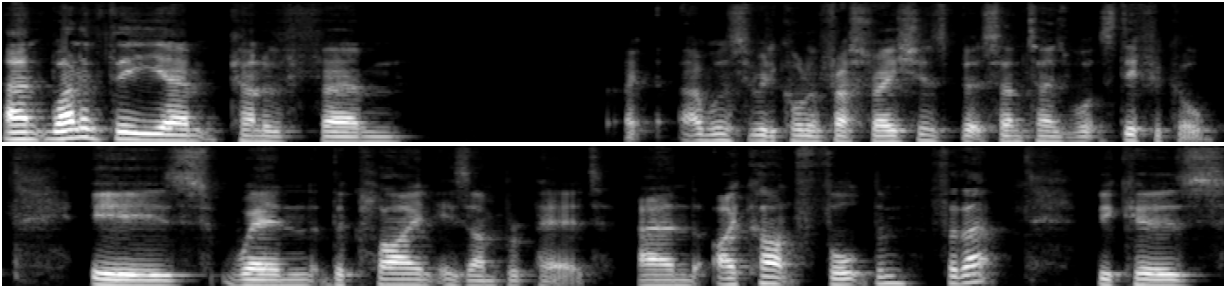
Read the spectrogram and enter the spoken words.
and one of the um, kind of um, I wouldn't really call them frustrations, but sometimes what's difficult is when the client is unprepared. And I can't fault them for that because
